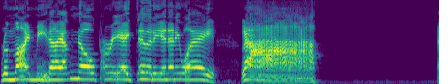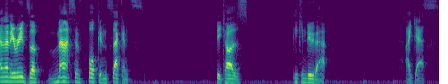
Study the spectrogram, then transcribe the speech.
remind me that I have no creativity in any way?" Ah! And then he reads a massive book in seconds. Because he can do that. I guess.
